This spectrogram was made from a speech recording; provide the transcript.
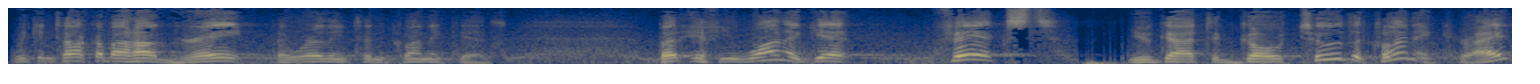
We can talk about how great the Worthington Clinic is. But if you want to get fixed, you've got to go to the clinic, right?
